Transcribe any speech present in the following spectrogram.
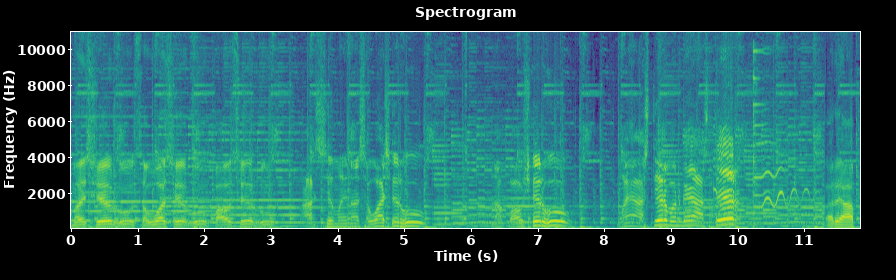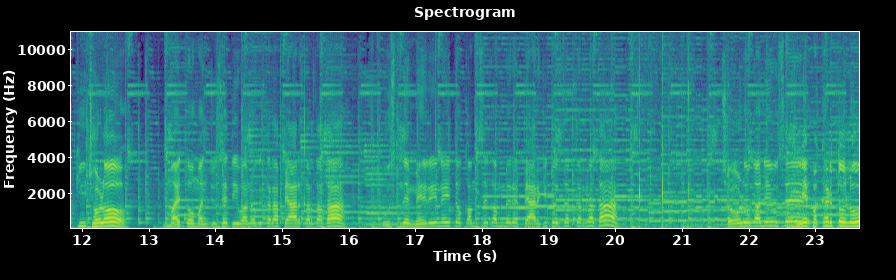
मैं शेर हूँ सवा शेर हूँ पाव शेर हूँ। आज से मैं ना सवा शेर हूँ ना पाव शेर हूँ। मैं अस्तेर बन गया अस्तेर। अरे आपकी छोड़ो। मैं तो मंजू से दीवानों की तरह प्यार करता था। उसने मेरी नहीं तो कम से कम मेरे प्यार की तो इज़्ज़त करना था। छोड़ूँगा नहीं उसे। पहले पकड़ तो लो।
